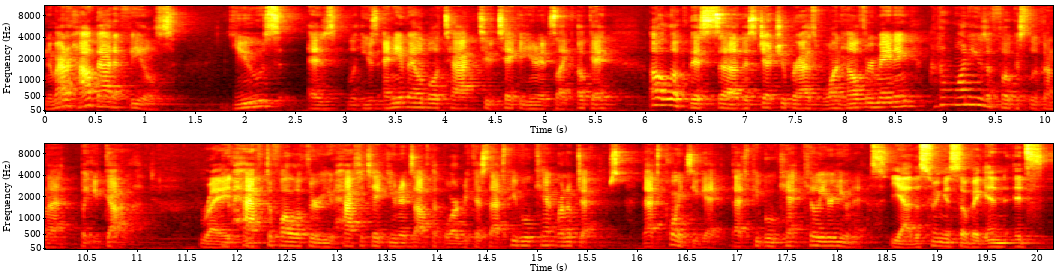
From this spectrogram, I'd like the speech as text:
no matter how bad it feels, use as use any available attack to take a unit. It's like, okay, oh look, this uh, this jet trooper has one health remaining. I don't want to use a focus Luke on that, but you gotta. Right. You have to follow through. You have to take units off the board because that's people who can't run objectives. That's points you get. That's people who can't kill your units. Yeah, the swing is so big, and it's.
